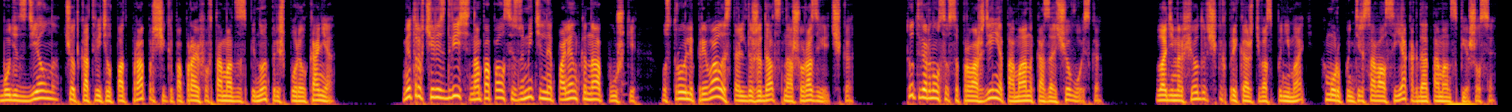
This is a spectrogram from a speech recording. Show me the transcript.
«Будет сделано», — четко ответил подпрапорщик и, поправив автомат за спиной, пришпорил коня. Метров через двести нам попалась изумительная полянка на опушке, устроили привал и стали дожидаться нашего разведчика. Тут вернулся в сопровождение атамана казачьего войска. «Владимир Федорович, как прикажете вас понимать?» — хмуро поинтересовался я, когда атаман спешился.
